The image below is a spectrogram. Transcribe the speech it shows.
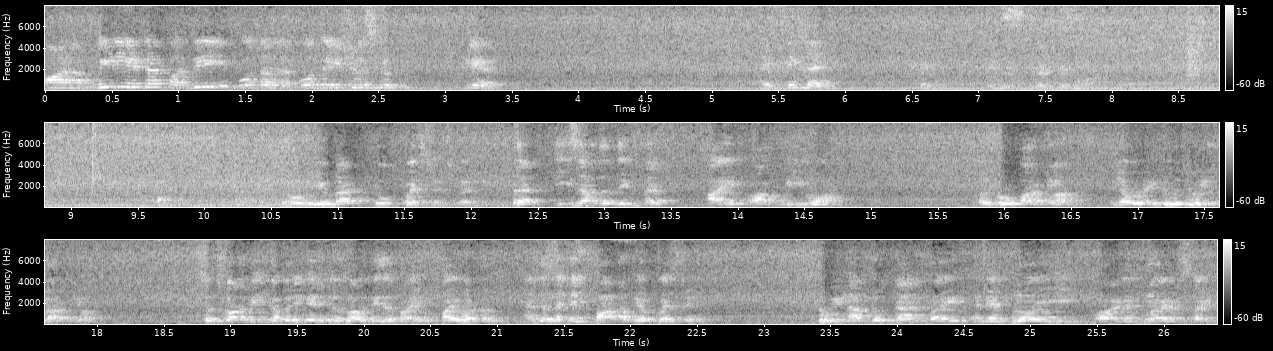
ma- mediator for the both of the, both the issues to clear. I think I. So you had two questions, right? That these are the things that I or we want. A group இருக்கலாம் இல்ல ஒரு இண்டிவிஜுவலுக்கா இருக்கலாம். So it's got to be communication is going to be the pi- pivotal. And the second part of your question, do we have to stand by an employee or an employer side?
